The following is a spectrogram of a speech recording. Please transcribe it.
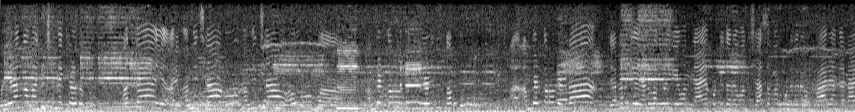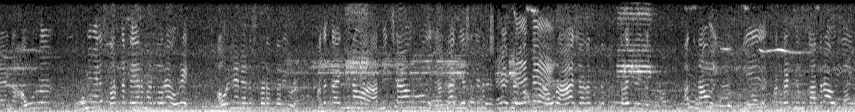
ಬಹಿರಂಗವಾಗಿ ಕ್ಷಮೆ ಕೇಳಬೇಕು. ಮತ್ತು, ಅಮಿತ್ ಶಾ ಅವರು, ಅಮಿತ್ ಶಾ ಅವರು ಅಂಬೇಡ್ಕರ್ ಅವರು ಹೇಳಿದ್ದು ತಪ್ಪು. ಅಂಬೇಡ್ಕರ್ ಅವರು ಎಲ್ಲ ಜನರಿಗೆ, ಹೆಣ್ಮಕ್ಳಿಗೆ ಒಂದು ನ್ಯಾಯ ಕೊಟ್ಟಿದ್ದಾರೆ, ಒಂದು ಶಾಸನ ಕೊಟ್ಟಿದ್ದಾರೆ, ಒಂದು ಕಾರ್ಯಾಂಗ, ನ್ಯಾಯಾಂಗ. ಅವರು ಭೂಮಿ ಮೇಲೆ ಸ್ವರ್ಗ ತಯಾರು ಮಾಡಿದವರೇ ಅವರೇ. ಅವ್ರನ್ನೇ ನೆನೆಸ್ಬೇಡ ಅಂತಾರೆ ಇವರು ನಾವು ಅಮಿತ್ ಶಾ ಅವರು ಎಲ್ಲ ದೇಶದ ಅವರು ಆ ಜಾಗದಿಂದ ಕೆಳಗಿಳಿಬೇಕು ನಾವು ಇಡೀ ಸಂಘಟನೆ ಮುಖಾಂತರ ಅವ್ರಿಗೆ ಈಗ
